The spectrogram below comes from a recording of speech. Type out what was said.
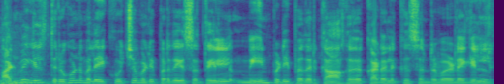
அண்மையில் திருகோணமலை குச்சவெளி பிரதேசத்தில் மீன் பிடிப்பதற்காக கடலுக்கு சென்ற வேளையில்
